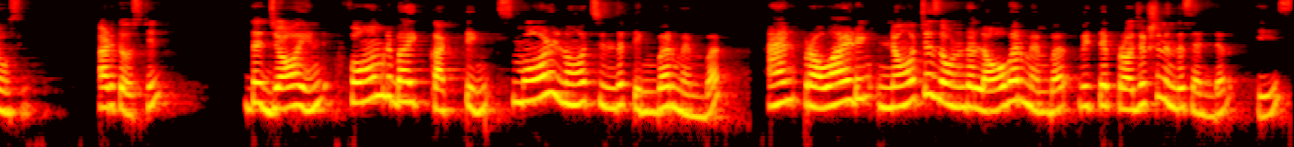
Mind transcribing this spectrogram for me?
നോസിങ് അടുത്ത question the joint formed by cutting small notches in the timber member and providing notches on the lower member with a projection in the centre is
